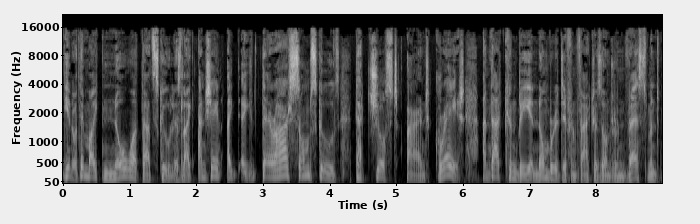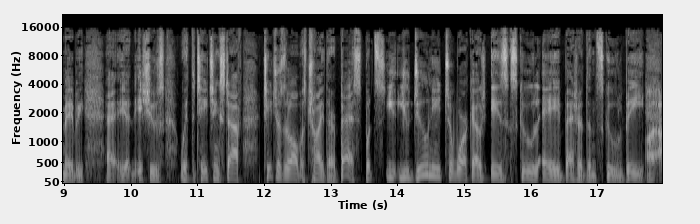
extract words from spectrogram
you know, they might know what that school is like. And Shane, I, I, there are some schools that just aren't great. And that can be a number of different factors under investment, maybe uh, issues with the teaching staff. Teachers will always try their best, but you, you do need to work out is school A better than school School B. I,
